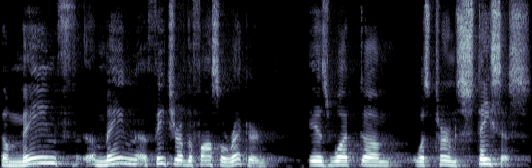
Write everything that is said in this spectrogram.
the main, main feature of the fossil record is what um, was termed stasis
